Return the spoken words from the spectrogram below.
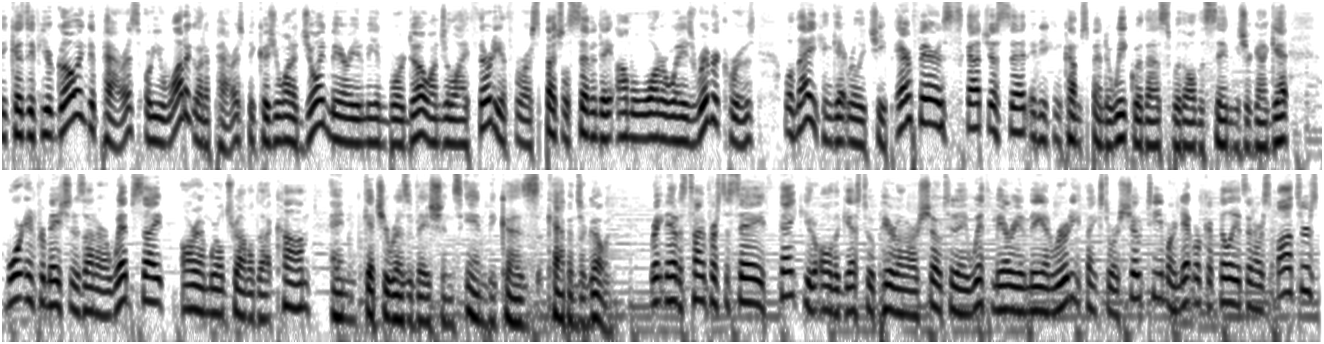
because if you're going to Paris or you want to go to Paris because you want to join Mary and me in Bordeaux on July 30th for our special seven day AmaWaterways river cruise, well, now you can get really cheap airfare, as Scott just said, and you can come spend a week with us with all the savings you're going to get. More information is on our website, rmworldtravel.com, and get your reservations in because cabins are going. Right now, it's time for us to say thank you to all the guests who appeared on our show today with Mary and me and Rudy. Thanks to our show team, our network affiliates, and our sponsors.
